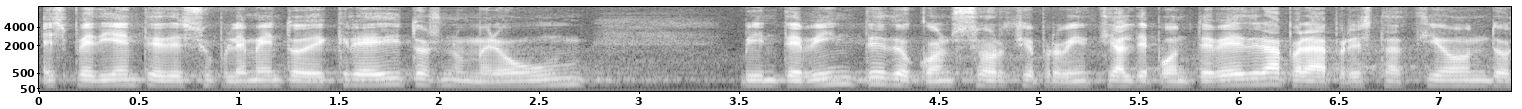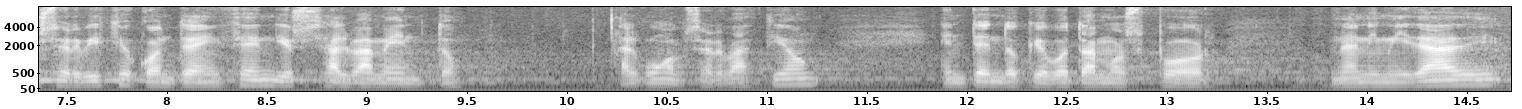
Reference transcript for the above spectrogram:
Expediente de suplemento de créditos número 1 2020 do Consorcio Provincial de Pontevedra para prestación do Servicio contra Incendios e Salvamento. Algúnha observación? Entendo que votamos por unanimidade.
